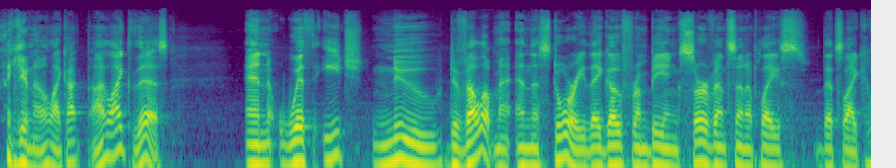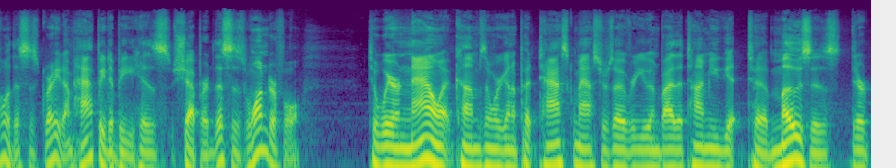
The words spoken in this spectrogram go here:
you know, like I, I like this. And with each new development in the story, they go from being servants in a place that's like, oh, this is great. I'm happy to be his shepherd. This is wonderful. To where now it comes and we're going to put taskmasters over you. And by the time you get to Moses, they're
